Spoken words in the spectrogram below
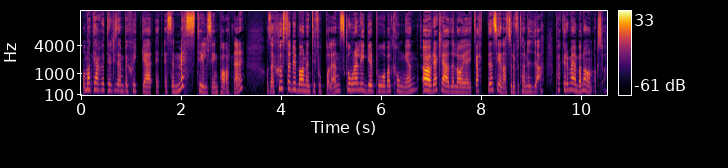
Och man kanske till exempel skickar ett sms till sin partner och så här, skjutsar du barnen till fotbollen? Skorna ligger på balkongen. Övriga kläder la jag i tvätten senast så du får ta nya. Packar du med en banan också?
